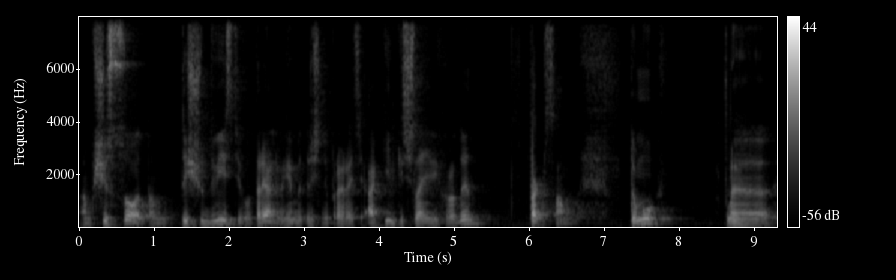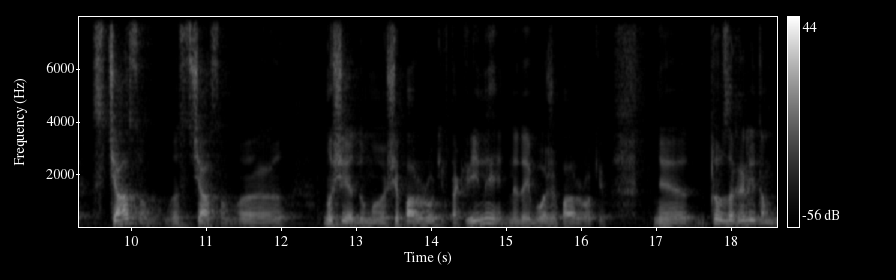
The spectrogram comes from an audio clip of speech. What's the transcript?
там 600, там 1200, от реально в геометричній прогресії. А кількість членів їх родин так само. Тому е, з часом, з часом, е, ну ще я думаю, ще пару років так війни, не дай Боже, пару років, е, то взагалі там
